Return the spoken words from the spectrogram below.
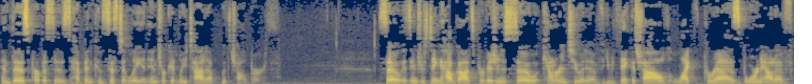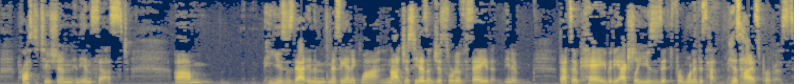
And those purposes have been consistently and intricately tied up with childbirth. So it's interesting how God's provision is so counterintuitive. You would think a child like Perez, born out of prostitution and incest, um, he uses that in the messianic line. Not just he doesn't just sort of say that you know that's okay, but he actually uses it for one of his his highest purpose.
